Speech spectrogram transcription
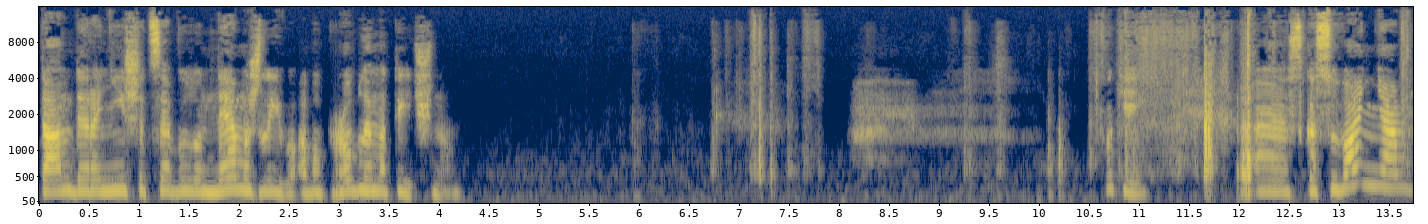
там, де раніше це було неможливо або проблематично. Окей. Е, Скасування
